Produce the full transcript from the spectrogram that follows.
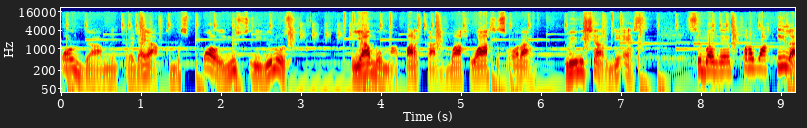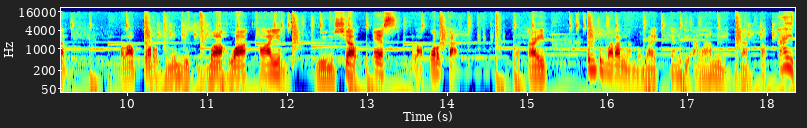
Polda Metro Jaya, Kombes Pol Yusri Yunus. Ia memaparkan bahwa seseorang berinisial DS sebagai perwakilan pelapor menyebut bahwa klien berinisial S melaporkan terkait pencemaran nama baik yang dialami dan terkait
